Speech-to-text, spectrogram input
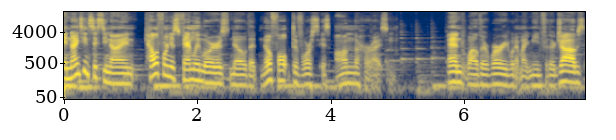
In 1969, California's family lawyers know that no fault divorce is on the horizon. And while they're worried what it might mean for their jobs,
